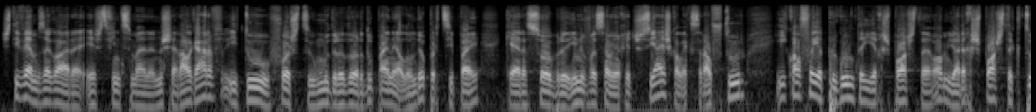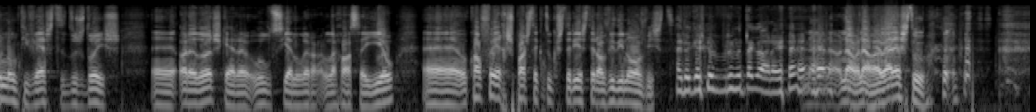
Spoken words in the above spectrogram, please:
Estivemos agora este fim de semana no Xer Algarve e tu foste o moderador do painel onde eu participei, que era sobre inovação em redes sociais, qual é que será o futuro e qual foi a pergunta e a resposta, ou melhor, a resposta que tu não tiveste dos dois uh, oradores, que era o Luciano La Roça e eu, uh, qual foi a resposta que tu gostarias de ter ouvido e não ouviste? Então queres que eu te pergunte agora? não, não, não, não agora és tu.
